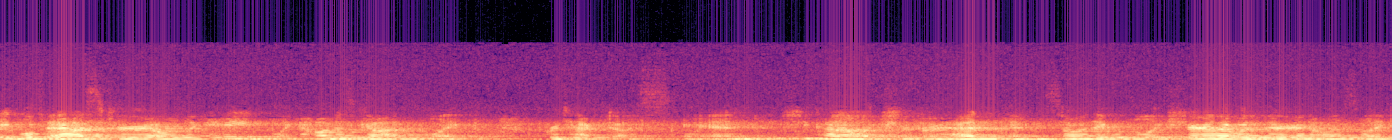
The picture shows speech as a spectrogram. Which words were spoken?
able to ask her, I was like, hey, like how does God like protect us? And she kind of like shook her head, and so I was able to like share that with her. And I was like,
